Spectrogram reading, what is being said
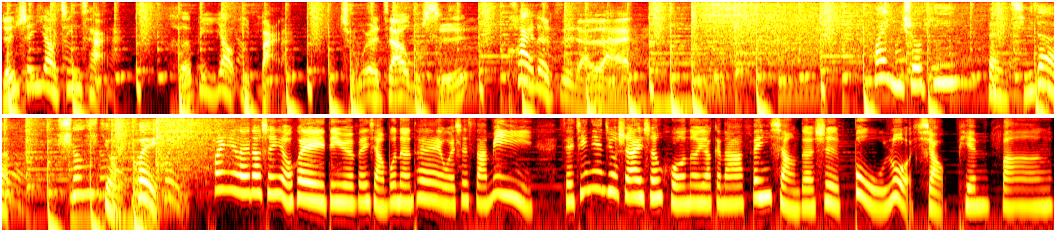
人生要精彩，何必要一百除二加五十？快乐自然来。欢迎收听本期的生友会。欢迎来到生友会，订阅分享不能退。我是萨蜜，在今天就是爱生活呢，要跟大家分享的是部落小偏方。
